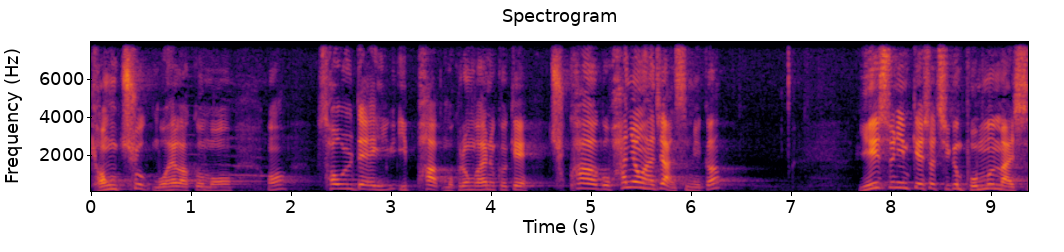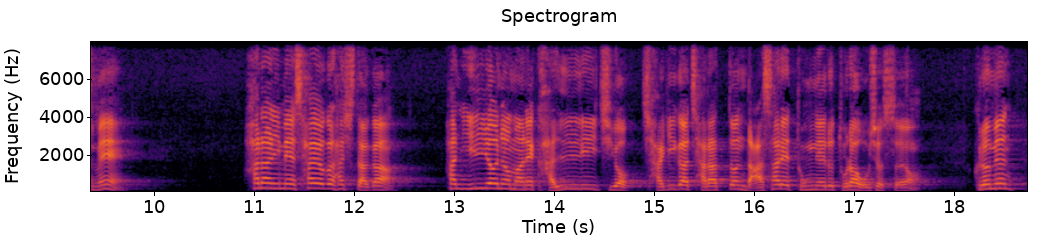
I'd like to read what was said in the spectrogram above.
경축 뭐 해갖고 뭐 어? 서울대 입학 뭐 그런 거 해놓고 그렇게 축하하고 환영하지 않습니까? 예수님께서 지금 본문 말씀에 하나님의 사역을 하시다가 한 1년여 만에 갈릴리 지역 자기가 자랐던 나사렛 동네로 돌아오셨어요. 그러면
